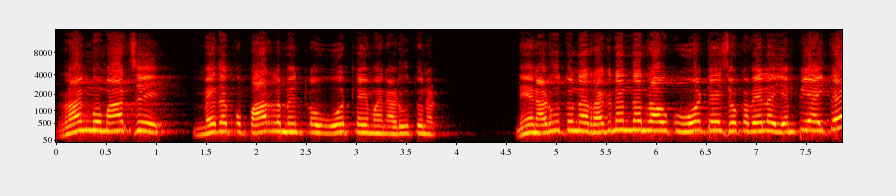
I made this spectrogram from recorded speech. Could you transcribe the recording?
రంగు మార్చి మెదకు పార్లమెంట్లో ఓట్లేయమని అడుగుతున్నాడు. నేను అడుగుతున్న రఘునందన్ రావుకు ఓటేసి ఒకవేళ ఎంపీ అయితే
